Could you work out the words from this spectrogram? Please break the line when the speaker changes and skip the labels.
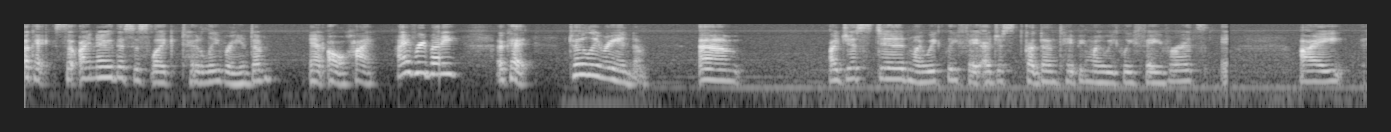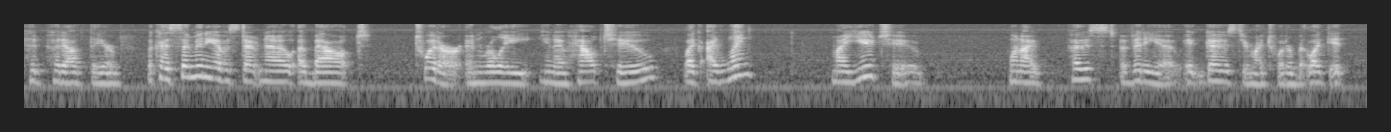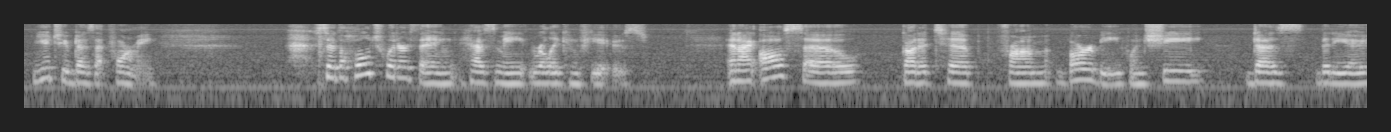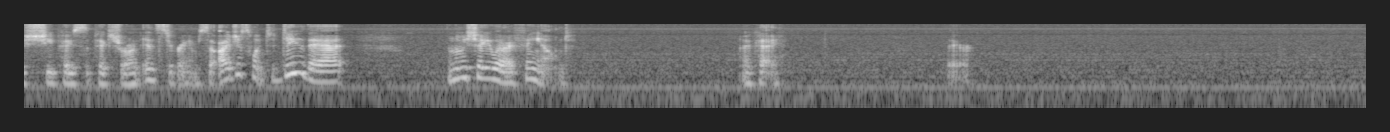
Okay, so I know this is like totally random. And oh, hi. Hi everybody. Okay, totally random. Um I just did my weekly fa I just got done taping my weekly favorites. And I had put out there because so many of us don't know about Twitter and really, you know, how to like I linked my YouTube when I post a video, it goes through my Twitter, but like it YouTube does that for me. So the whole Twitter thing has me really confused. And I also got a tip from Barbie when she does videos, she posts a picture on Instagram. So I just went to do that. And let me show you what I found. Okay. There.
